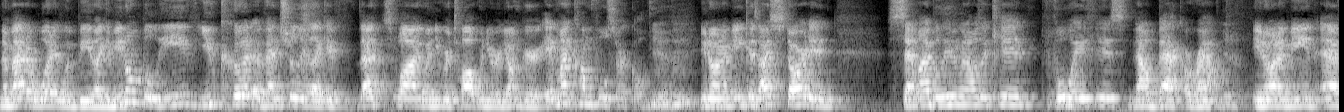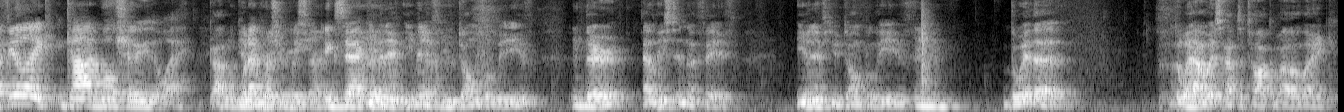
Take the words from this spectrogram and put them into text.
No matter what it would be, like if you don't believe, you could eventually like if that's why when you were taught when you were younger, it might come full circle. Yeah. Mhm. You know what I mean? Because I started semi believing when I was a kid, full atheist, now back around. Yeah. You know what I mean? And I feel like God will show you the way. God will give Whatever you it what you should be. need. 100%. Exactly. Even if even if you don't believe, Mhm. there at least in the faith, even if you don't believe, Mhm. the way that the way I always have to talk about like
